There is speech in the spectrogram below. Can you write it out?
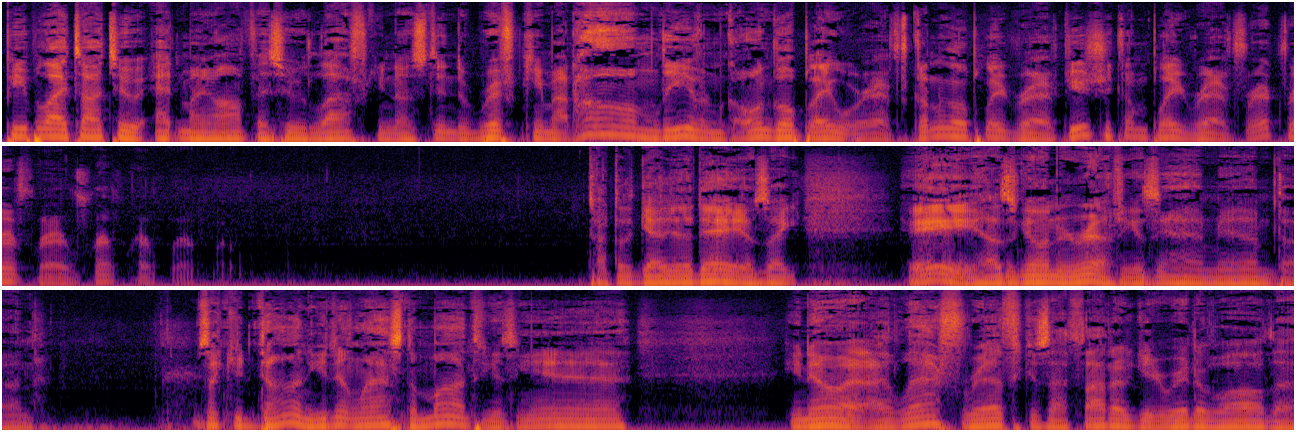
People I talked to at my office who left, you know, the Rift came out. Oh, I'm leaving. Go and go play Rift. Gonna go play Rift. You should come play Rift. Rift, Rift, Rift, Rift, Rift, Rift. Talked to the guy the other day. I was like, "Hey, how's it going in Rift?" He goes, "Yeah, man, I'm done." I was like, "You're done? You didn't last a month?" He goes, "Yeah." You know, I, I left Rift because I thought I'd get rid of all the,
